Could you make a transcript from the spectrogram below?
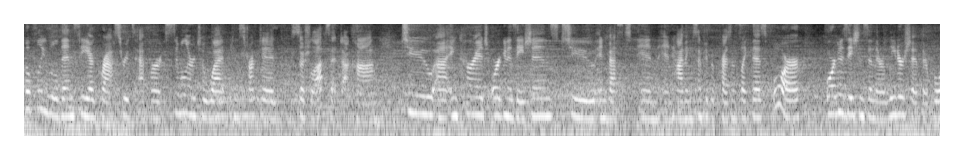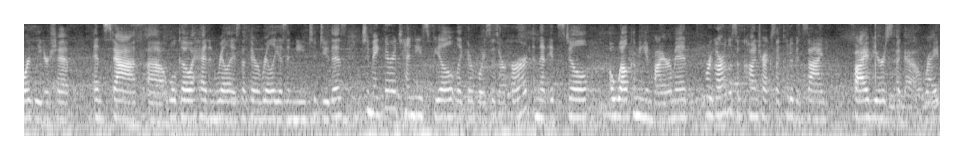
Hopefully we'll then see a grassroots effort similar to what constructed socialoffset.com to uh, encourage organizations to invest in, in having some type of presence like this or organizations in their leadership, their board leadership and staff uh, will go ahead and realize that there really is a need to do this to make their attendees feel like their voices are heard and that it's still a welcoming environment regardless of contracts that could have been signed five years ago, right?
